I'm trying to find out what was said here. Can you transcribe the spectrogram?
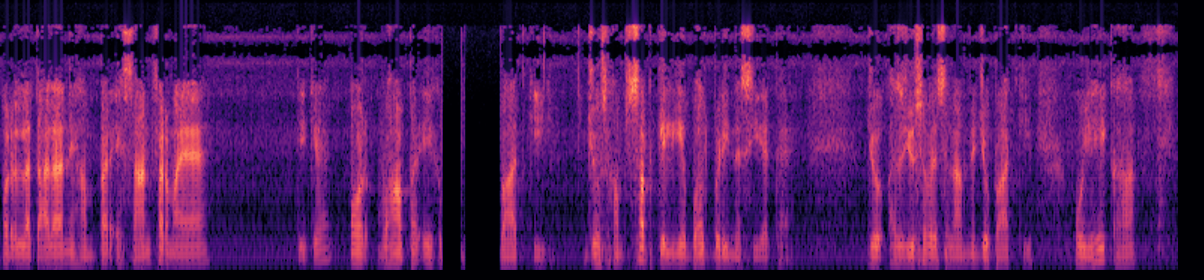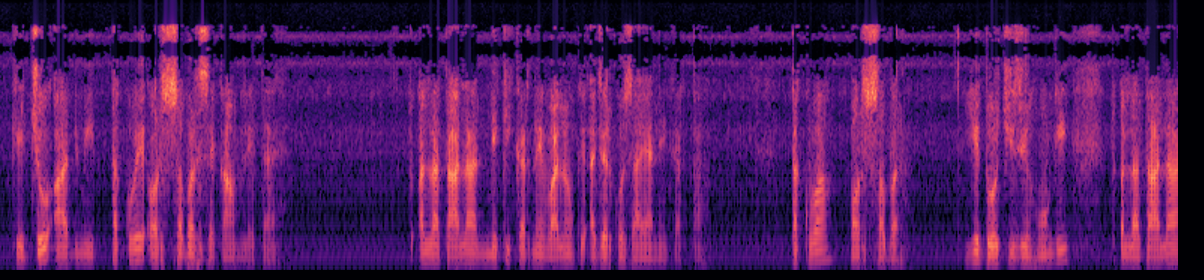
اور اللہ تعالیٰ نے ہم پر احسان فرمایا ہے۔ ٹھیک ہے؟ اور وہاں پر ایک بات کی جو ہم سب کے لیے بہت بڑی نصیحت ہے۔ جو حضرت یوسف علیہ السلام نے جو بات کی، وہ یہی کہا کہ جو آدمی تقوی اور صبر سے کام لیتا ہے تو اللہ تعالیٰ نیکی کرنے والوں کے اجر کو ضائع نہیں کرتا۔ تقوی اور صبر، یہ دو چیزیں ہوں گی تو اللہ تعالیٰ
